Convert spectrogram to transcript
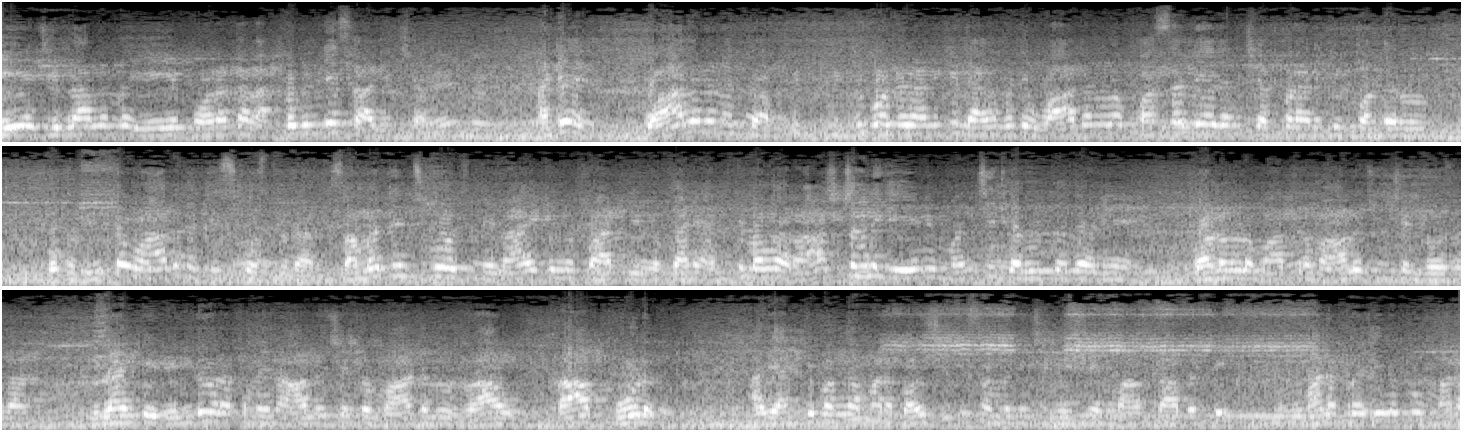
ఏ ఏ జిల్లాలలో ఏ ఏ పోరాటాలు అక్కడుండే సాధించాము. అంటే వాదనను తప్పి తిప్పికొట్టడానికి వాదనలో పస లేదని చెప్పడానికి కొందరు ఒక వింత వాదన తీసుకొస్తున్నారు. సమర్థించుకోవచ్చు మీ నాయకులను పార్టీలు కానీ అంతిమంగా రాష్ట్రానికి ఏమి మంచి జరుగుతుంది అనే కోణంలో మాత్రం ఆలోచించిన రోజున ఇలాంటి రెండో రకమైన ఆలోచనలు మాటలు రావు రాకూడదు. అది అంతిమంగా మన భవిష్యత్తు సంబంధించిన విషయం కాబట్టి మన ప్రజలకు మన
